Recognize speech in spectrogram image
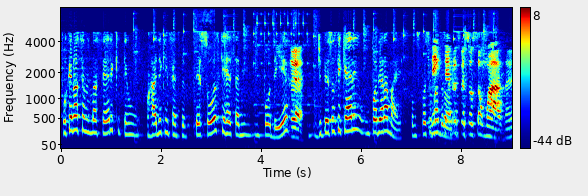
Porque nós temos uma série que tem um, um rádio que enfrenta pessoas que recebem um poder É, de pessoas que querem um poder a mais, como se fosse uma nem droga. sempre as pessoas são más, né?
